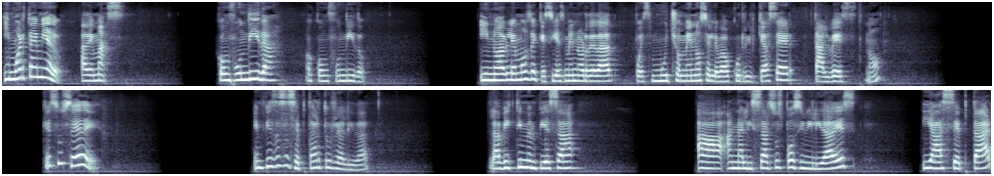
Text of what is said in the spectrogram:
Y muerta de miedo, además. Confundida, o confundido. Y no hablemos de que si es menor de edad, pues mucho menos se le va a ocurrir qué hacer, tal vez, ¿no? ¿Qué sucede? Empiezas a aceptar tu realidad. La víctima empieza a analizar sus posibilidades y a aceptar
